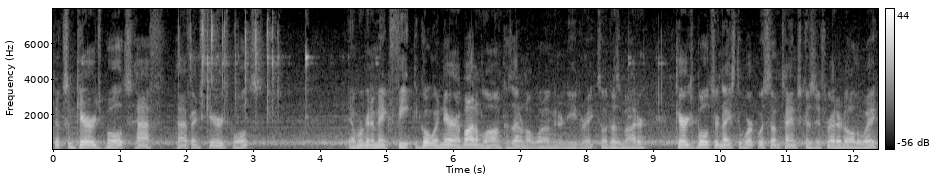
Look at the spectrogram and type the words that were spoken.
Took some carriage bolts, half half inch carriage bolts. And we're going to make feet to go in there. I bought them long because I don't know what I'm going to need, right? So it doesn't matter. Carriage bolts are nice to work with sometimes because they're threaded all the way.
